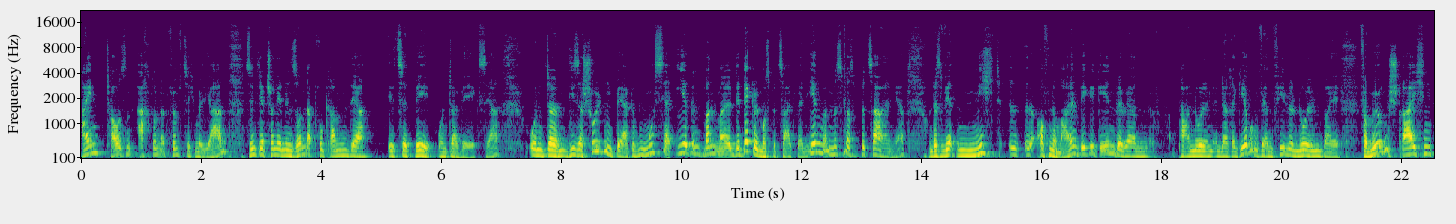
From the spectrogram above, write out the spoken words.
1850 Milliarden sind jetzt schon in den Sonderprogrammen der EZB unterwegs. Ja? Und ähm, dieser Schuldenberg muss ja irgendwann mal, der Deckel muss bezahlt werden. Irgendwann müssen wir es bezahlen. Ja? Und das wird nicht äh, auf normalen Wege gehen. Wir werden paar Nullen in der Regierung, werden viele Nullen bei Vermögen streichen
